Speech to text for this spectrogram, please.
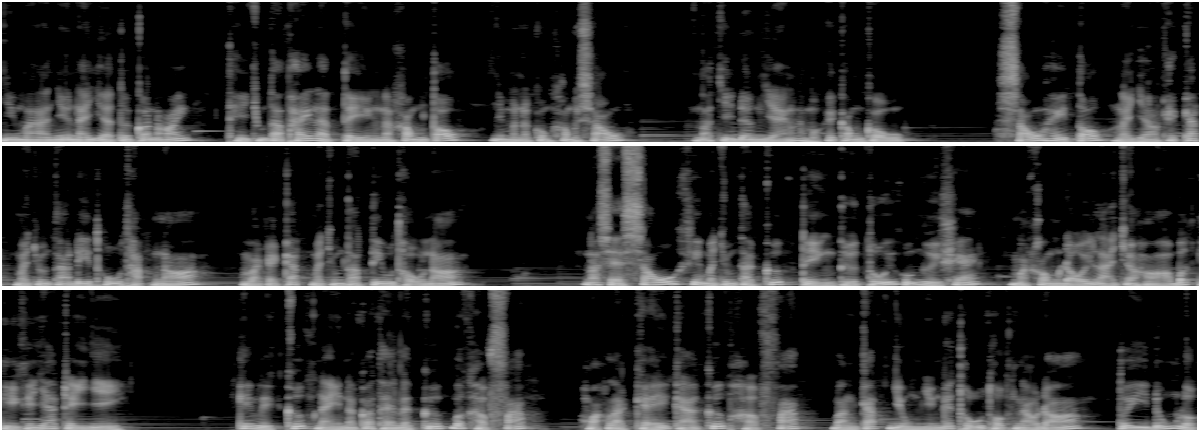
nhưng mà như nãy giờ tôi có nói, thì chúng ta thấy là tiền nó không tốt, nhưng mà nó cũng không xấu. Nó chỉ đơn giản là một cái công cụ. Xấu hay tốt là do cái cách mà chúng ta đi thu thập nó và cái cách mà chúng ta tiêu thụ nó. Nó sẽ xấu khi mà chúng ta cướp tiền từ túi của người khác mà không đổi lại cho họ bất kỳ cái giá trị gì. Cái việc cướp này nó có thể là cướp bất hợp pháp, hoặc là kể cả cướp hợp pháp bằng cách dùng những cái thủ thuật nào đó, tuy đúng luật,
